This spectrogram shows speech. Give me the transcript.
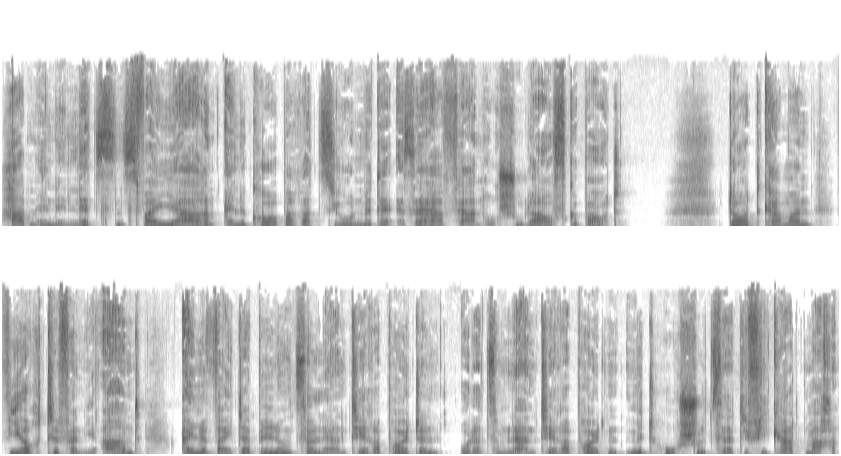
haben in den letzten zwei Jahren eine Kooperation mit der SRH Fernhochschule aufgebaut. Dort kann man, wie auch Tiffany Arndt, eine Weiterbildung zur Lerntherapeutin oder zum Lerntherapeuten mit Hochschulzertifikat machen.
